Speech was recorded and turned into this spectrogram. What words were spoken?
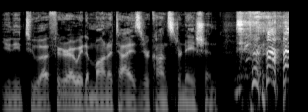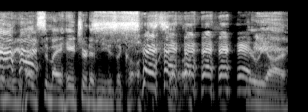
"You need to uh, figure out a way to monetize your consternation in regards to my hatred of musicals." So uh, here we are.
